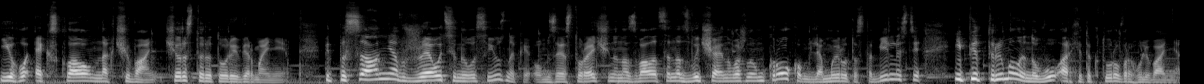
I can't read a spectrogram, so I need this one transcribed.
і його ексклавом Нахчивань через територію Вірменії. Підписання вже оцінили союзники. ОМЗС Туреччини назвали це надзвичайно важливим кроком для миру та стабільності і підтримали нову архітектуру врегулювання.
